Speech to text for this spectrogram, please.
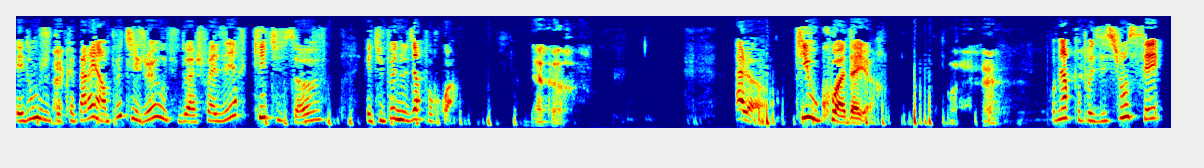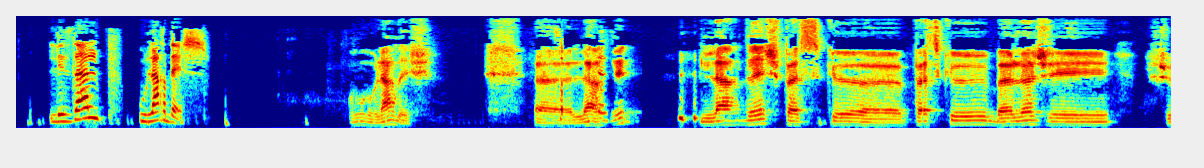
Et donc, je t'ai préparé un petit jeu où tu dois choisir qui tu sauves. Et tu peux nous dire pourquoi. D'accord. Alors, qui ou quoi d'ailleurs Première proposition, c'est les Alpes ou l'Ardèche. Oh, l'Ardèche. Euh, L'Ardèche. L'Ardèche parce que parce que bah là j'ai je,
